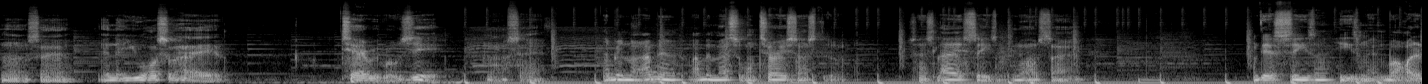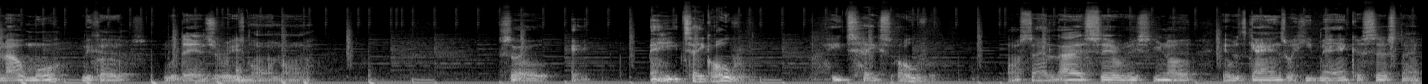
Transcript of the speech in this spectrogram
know what I'm saying? And then you also have Terry Rozier. You know what I'm saying? I've been I've been I've been messing with Terry since the since last season. You know what I'm saying? This season he's been balling out more because with the injuries going on. So and he take over. He takes over. You know I'm saying last series, you know, it was games where he been inconsistent.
